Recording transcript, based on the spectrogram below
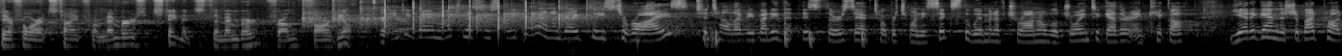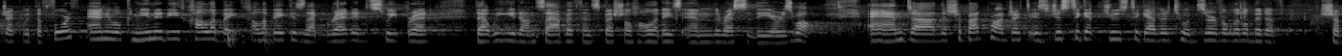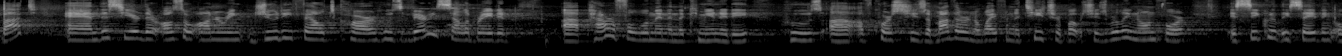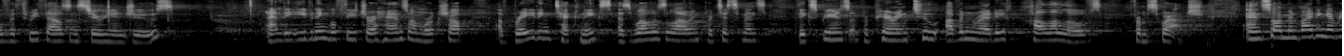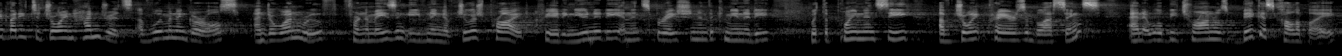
Therefore, it's time for members' statements. The member from Thornhill. Thank you very much, Mr. Speaker, and I'm very pleased to rise to tell everybody that this Thursday, October 26th, the women of Toronto will join together and kick off yet again the Shabbat Project with the fourth annual community challah bake. Is that breaded sweet bread that we eat on Sabbath and special holidays and the rest of the year as well. And uh, the Shabbat Project is just to get Jews together to observe a little bit of Shabbat. And this year, they're also honouring Judy Feld-Carr, who's a very celebrated, uh, powerful woman in the community, who's, uh, of course, she's a mother and a wife and a teacher, but what she's really known for is secretly saving over 3,000 Syrian Jews. And the evening will feature a hands-on workshop of braiding techniques, as well as allowing participants the experience of preparing two oven-ready challah loaves from scratch. And so I'm inviting everybody to join hundreds of women and girls under one roof for an amazing evening of Jewish pride, creating unity and inspiration in the community with the poignancy of joint prayers and blessings. And it will be Toronto's biggest challah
